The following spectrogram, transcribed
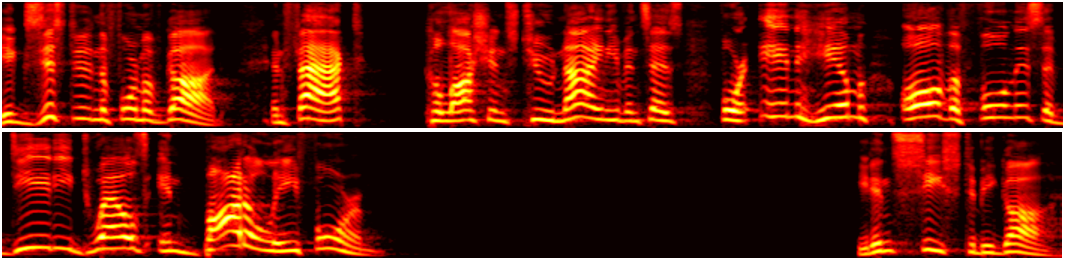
He existed in the form of God. In fact, Colossians 2 9 even says, For in him all the fullness of deity dwells in bodily form He didn't cease to be God.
